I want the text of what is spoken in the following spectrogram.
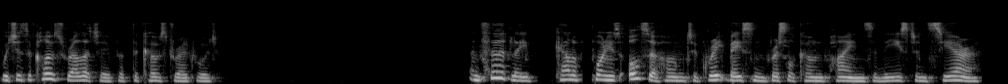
which is a close relative of the coast redwood. And thirdly, California is also home to Great Basin bristlecone pines in the eastern Sierra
